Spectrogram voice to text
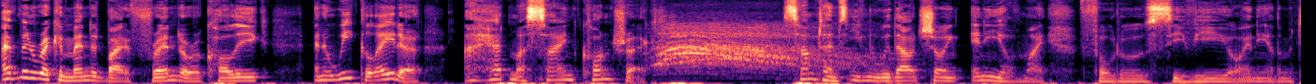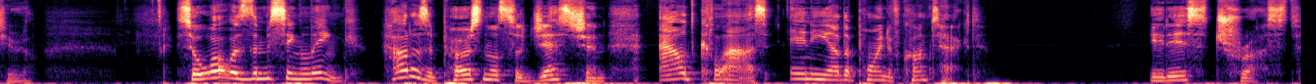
I've been recommended by a friend or a colleague, and a week later, I had my signed contract sometimes even without showing any of my photos, CV, or any other material. So, what was the missing link? How does a personal suggestion outclass any other point of contact? It is trust.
